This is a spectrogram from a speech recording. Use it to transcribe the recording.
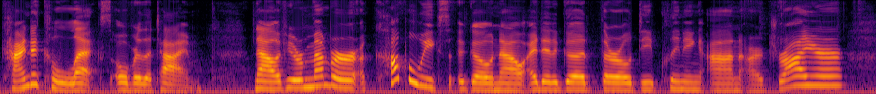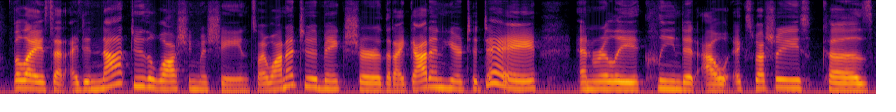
kind of collects over the time. Now, if you remember a couple weeks ago now, I did a good thorough deep cleaning on our dryer. But like I said, I did not do the washing machine. So I wanted to make sure that I got in here today and really cleaned it out, especially because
